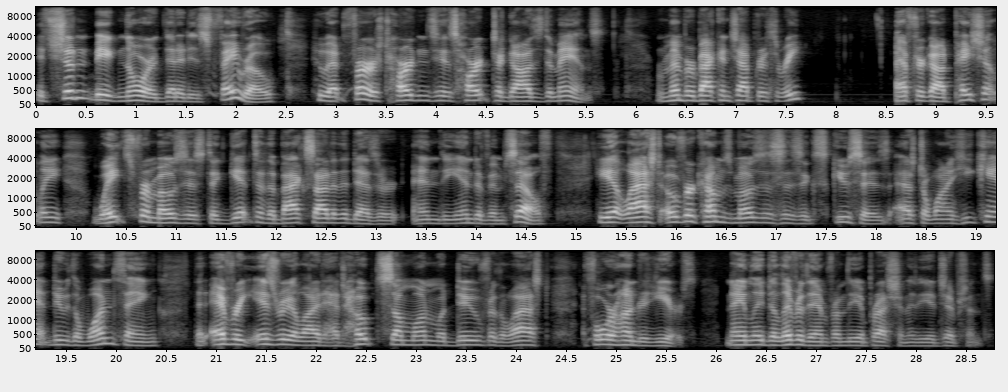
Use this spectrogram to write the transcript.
it shouldn't be ignored that it is Pharaoh who at first hardens his heart to God's demands. Remember back in chapter 3? After God patiently waits for Moses to get to the backside of the desert and the end of himself, he at last overcomes Moses' excuses as to why he can't do the one thing that every Israelite had hoped someone would do for the last 400 years, namely, deliver them from the oppression of the Egyptians.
